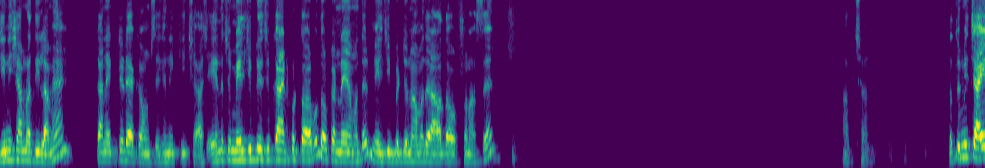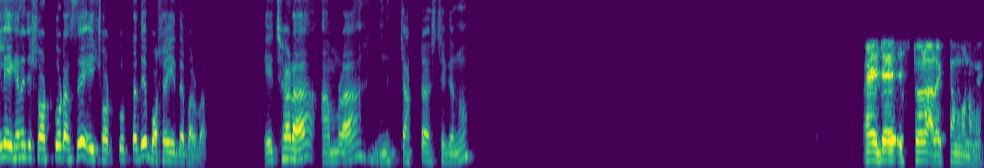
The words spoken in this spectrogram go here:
জিনিস আমরা দিলাম হ্যাঁ? কানেক্টেড অ্যাকাউন্টস এখানে কিছু আছে। এখানে হচ্ছে মেল জিপ রিসিভ কানেক্ট করতে পারব দরকার নেই আমাদের। মেল জিপের জন্য আমাদের আলাদা অপশন আছে। আচ্ছা। তো তুমি চাইলে এখানে যে শর্টকট আছে এই শর্টকটটা দিয়ে বসাই দিতে পারবা। এছাড়া আমরা চারটা আসছে কেন? এটা স্টোর আরেকটা মনে হয়।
